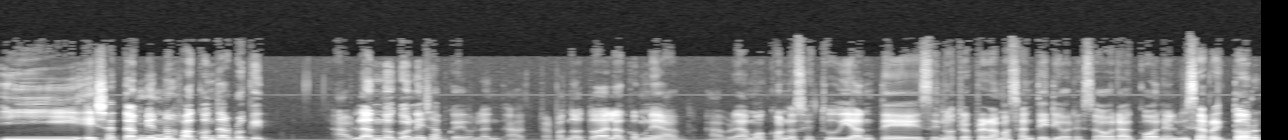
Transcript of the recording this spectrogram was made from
y ella también nos va a contar, porque hablando con ella, porque atrapando toda la comunidad, hablamos con los estudiantes en otros programas anteriores, ahora con el vicerrector,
